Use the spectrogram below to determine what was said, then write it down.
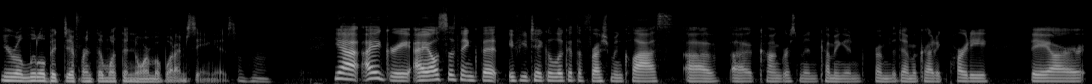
you're a little bit different than what the norm of what i'm seeing is mm-hmm. Yeah, I agree. I also think that if you take a look at the freshman class of uh, congressmen coming in from the Democratic Party, they are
